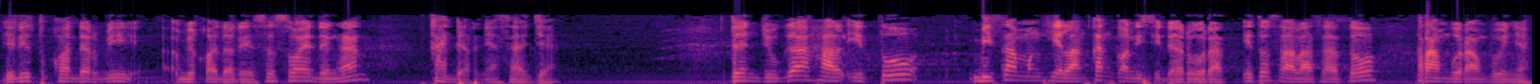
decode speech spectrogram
Jadi tuqaddar bi bi qadariha sesuai dengan kadarnya saja. Dan juga hal itu bisa menghilangkan kondisi darurat. Itu salah satu rambu-rambunya.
